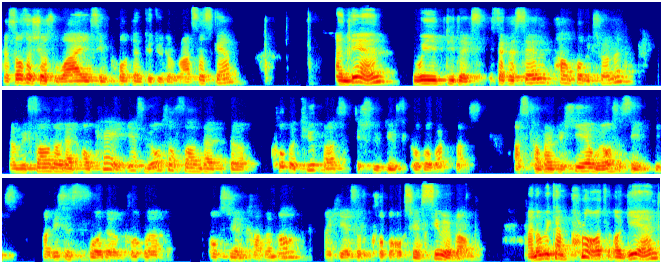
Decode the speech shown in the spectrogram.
This also shows why it's important to do the raster scan. And then we did exactly the same pump probe experiment, and we found out that, okay, yes, we also found that the copper 2 plus is reduced copper 1 plus. As compared to here, we also see this, this is for the copper oxygen carbon bond, and here's the copper oxygen cerium bond. And then we can plot again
